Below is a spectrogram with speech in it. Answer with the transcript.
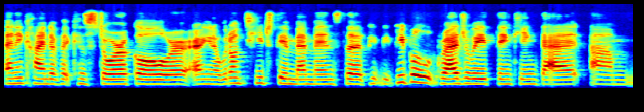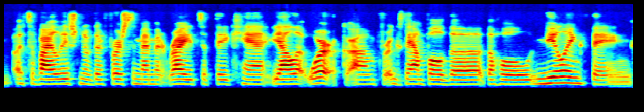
any kind of like historical or uh, you know we don't teach the amendments. The pe- people graduate thinking that um, it's a violation of their First Amendment rights if they can't yell at work. Um, for example, the the whole kneeling thing,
